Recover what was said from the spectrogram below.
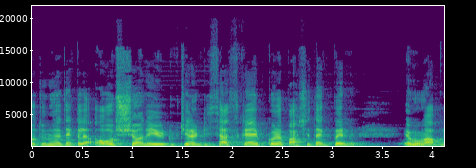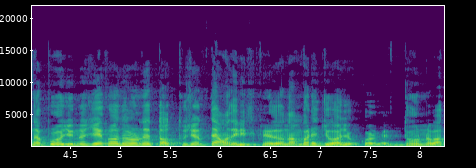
নতুন হয়ে থাকলে অবশ্যই আমাদের ইউটিউব চ্যানেলটি সাবস্ক্রাইব করে পাশে থাকবেন এবং আপনার প্রয়োজনীয় যে কোনো ধরনের তথ্য জানতে আমাদের স্ক্রিনে দেওয়া নাম্বারে যোগাযোগ করবেন। ধন্যবাদ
